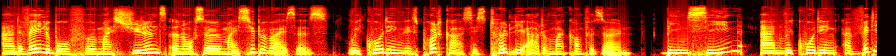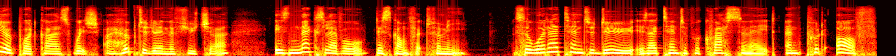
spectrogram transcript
and available for my students and also my supervisors. Recording this podcast is totally out of my comfort zone being seen and recording a video podcast, which I hope to do in the future, is next level discomfort for me. So, what I tend to do is I tend to procrastinate and put off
